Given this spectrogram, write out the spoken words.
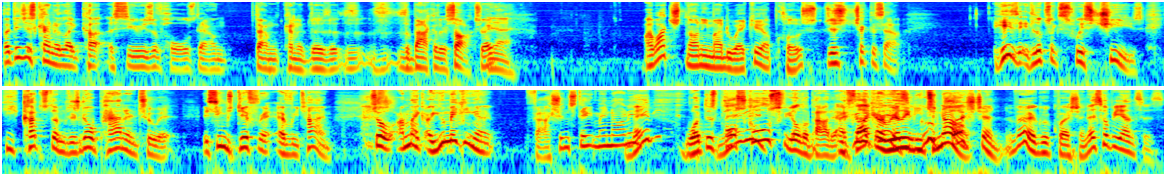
but they just kind of like cut a series of holes down, down kind of the the, the, the back of their socks, right? yeah. I watched Noni Madueke up close. Just check this out. His it looks like Swiss cheese. He cuts them. There's no pattern to it. It seems different every time. So I'm like, are you making a fashion statement, Noni? Maybe. What does Paul Maybe. Scholes feel about it? I feel like I really need to good know. Question. A very good question. Let's hope he answers.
